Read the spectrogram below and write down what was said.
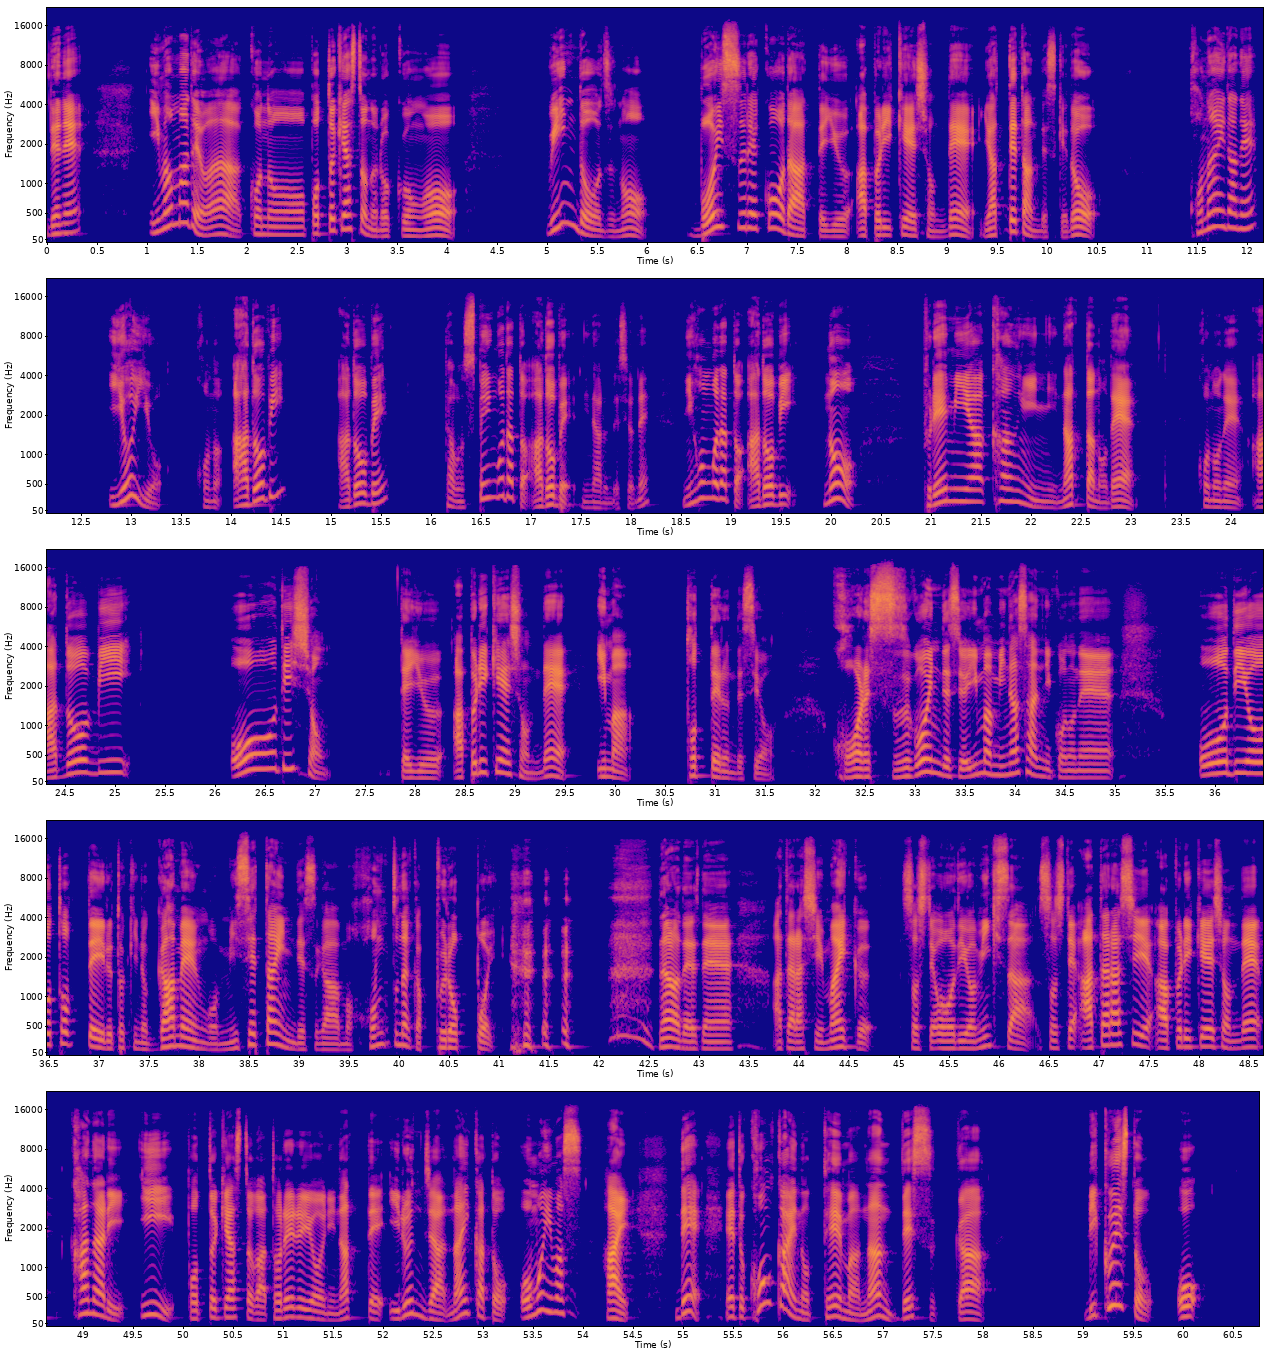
でね今まではこのポッドキャストの録音を Windows のボイスレコーダーっていうアプリケーションでやってたんですけどこないだねいよいよこの Adobe Adobe 多分スペイン語だと Adobe になるんですよね。日本語だと Adobe のプレミア会員になったのでこのね Adobe オーディションっていうアプリケーションで今撮ってるんですよ。これすごいんですよ。今皆さんにこのねオーディオを撮っている時の画面を見せたいんですがもうほんとなんかプロっぽい。なのでですね新しいマイクそしてオーディオミキサーそして新しいアプリケーションでかなりいいポッドキャストが撮れるようになっているんじゃないかと思います。はい。で、えっと、今回のテーマなんですがリクエストを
